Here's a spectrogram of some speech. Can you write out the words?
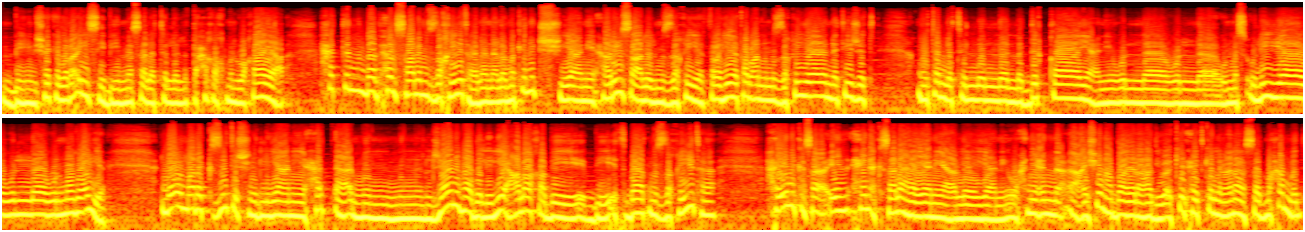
بشكل رئيسي بمسألة التحقق من الوقائع حتى من باب حرصها على مصداقيتها لأن لو ما كانتش يعني حريصة على المصداقية فهي طبعا المصداقية نتيجة متمه الدقة يعني والمسؤولية والموضوعية. لو ما ركزتش يعني حتى من الجانب هذا اللي له علاقة بإثبات مصداقيتها حينعكس حينعكس عليها يعني على يعني وإحنا عندنا عايشين الظاهرة هذه وأكيد حيتكلم عنها الاستاذ محمد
